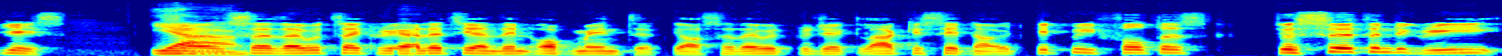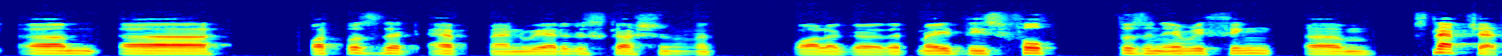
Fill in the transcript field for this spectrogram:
yes yeah so, so they would take reality and then augment it yeah so they would project like you said now it could be filters to a certain degree um uh what was that app man we had a discussion on it while ago that made these filters and everything. Um, Snapchat.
